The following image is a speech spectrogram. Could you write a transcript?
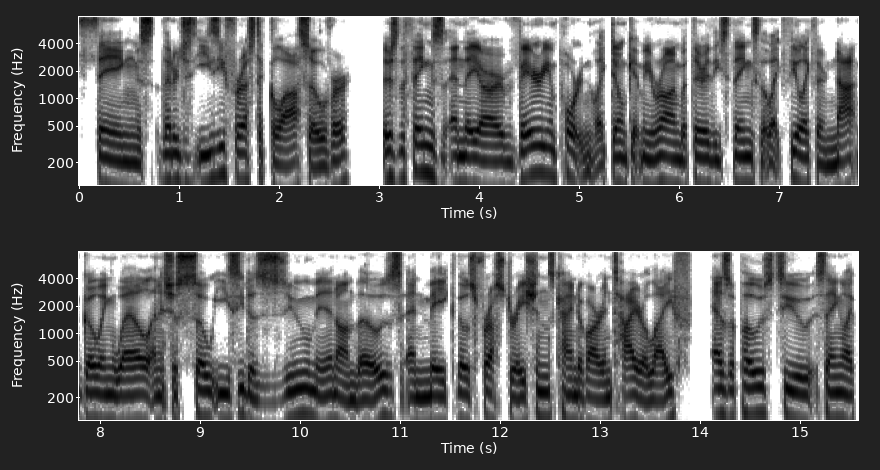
things that are just easy for us to gloss over. There's the things and they are very important. Like don't get me wrong, but there are these things that like feel like they're not going well and it's just so easy to zoom in on those and make those frustrations kind of our entire life as opposed to saying like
